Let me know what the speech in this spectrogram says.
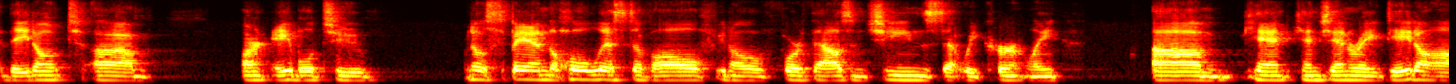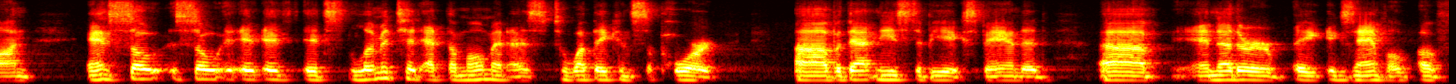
they don't um, aren't able to you know span the whole list of all you know 4,000 genes that we currently um, can can generate data on, and so so it, it, it's limited at the moment as to what they can support, uh, but that needs to be expanded. Uh, another example of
